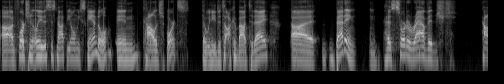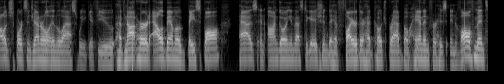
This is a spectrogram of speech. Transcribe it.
Uh, unfortunately, this is not the only scandal in college sports that we need to talk about today. Uh, betting has sort of ravaged college sports in general in the last week. If you have not heard, Alabama baseball has an ongoing investigation. They have fired their head coach, Brad Bohannon, for his involvement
